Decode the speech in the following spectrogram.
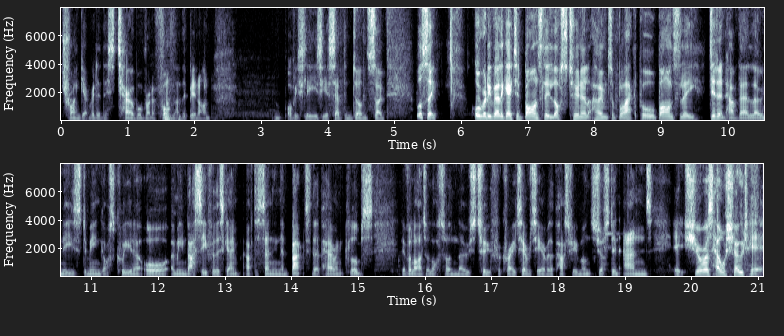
try and get rid of this terrible run of form that they've been on. Obviously, easier said than done. So we'll see. Already relegated, Barnsley lost 2 0 at home to Blackpool. Barnsley didn't have their loanies, Domingos Quina or Amine Bassi, for this game after sending them back to their parent clubs. They've relied a lot on those two for creativity over the past few months, Justin, and it sure as hell showed here,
